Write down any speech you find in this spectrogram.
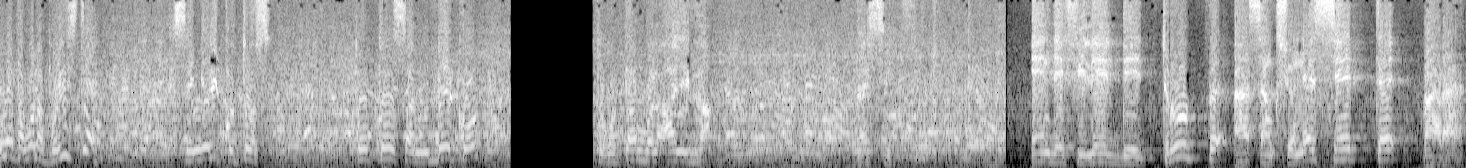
onatango na polisi te esengeli kotosa totosa mibeko tokotambola alima. Merci. Un défilé des troupes a sanctionné cette parade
